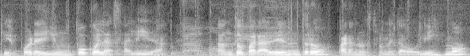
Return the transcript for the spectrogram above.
que, es por ahí un poco la salida, tanto para adentro, para nuestro metabolismo,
